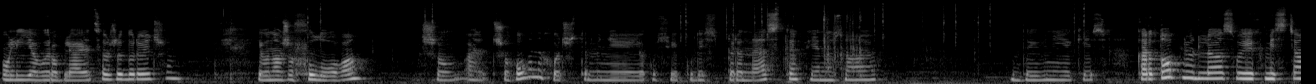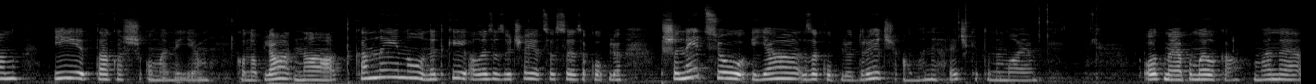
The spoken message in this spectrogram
олія виробляється вже, до речі. І вона вже фулова. Що, а чого ви не хочете мені якось її кудись перенести? Я не знаю. Дивні якісь. Картоплю для своїх містян. І також у мене є конопля на тканину, нитки, але зазвичай я це все закуплю. Пшеницю я закуплю. До речі, а у мене гречки то немає. От моя помилка. У мене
